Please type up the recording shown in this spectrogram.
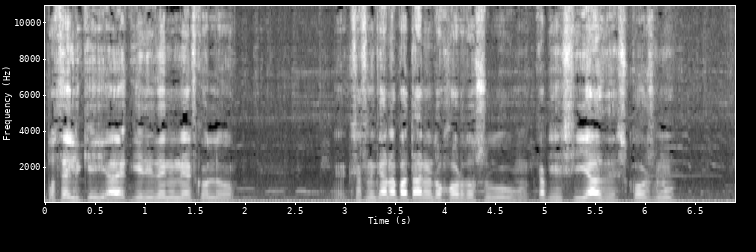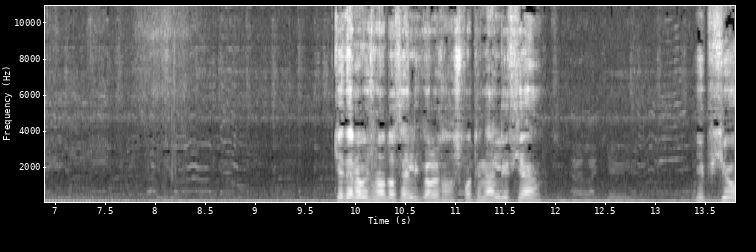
το θέλει και η ΑΕΚ γιατί δεν είναι εύκολο ε, ξαφνικά να πατάνε το χόρτο σου κάποιες χιλιάδες κόσμου. Και δεν νομίζω να το θέλει κιόλας να σας πω την αλήθεια. Η πιο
